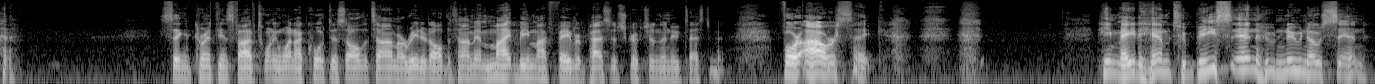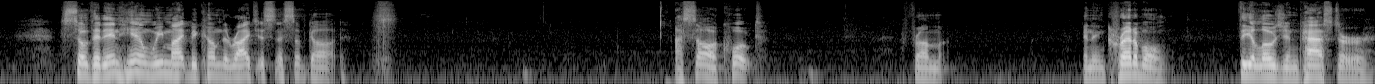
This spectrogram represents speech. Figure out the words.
2 Corinthians 5:21 I quote this all the time I read it all the time it might be my favorite passage of scripture in the New Testament for our sake he made him to be sin who knew no sin so that in him we might become the righteousness of God I saw a quote from an incredible theologian pastor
